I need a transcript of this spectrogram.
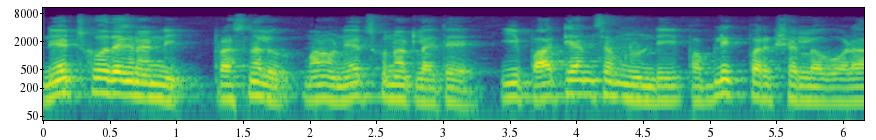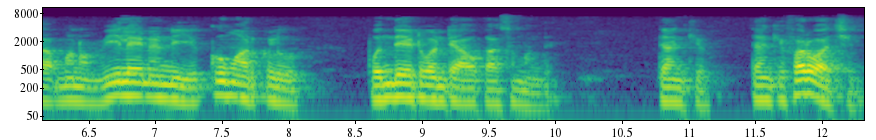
నేర్చుకోదగినన్ని ప్రశ్నలు మనం నేర్చుకున్నట్లయితే ఈ పాఠ్యాంశం నుండి పబ్లిక్ పరీక్షల్లో కూడా మనం వీలైనన్ని ఎక్కువ మార్కులు పొందేటువంటి అవకాశం ఉంది. Thank you thank you for watching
